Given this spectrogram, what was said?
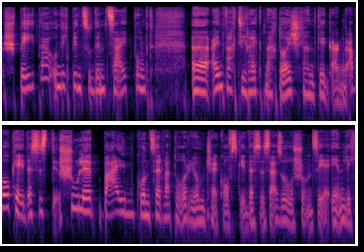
später und ich bin zu dem Zeitpunkt äh, einfach direkt nach Deutschland gegangen. Aber okay, das ist Schule beim Konservatorium Tchaikovsky. Das ist also schon sehr ähnlich.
